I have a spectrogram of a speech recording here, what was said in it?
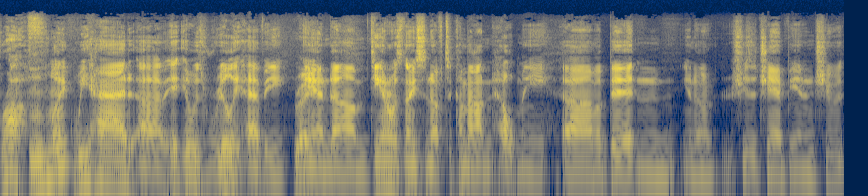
rough. Like we had, uh, it, it was really heavy, Mm-hmm. Right. and um, Deanna was nice enough to come out and help me um, a bit, and you know she's a champion, and she was.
